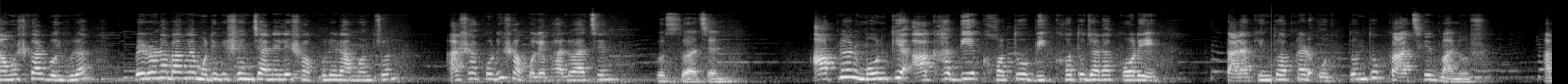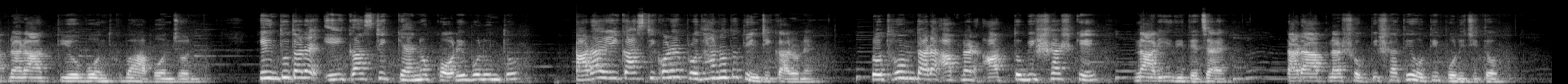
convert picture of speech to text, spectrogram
নমস্কার বন্ধুরা, প্রেরণা বাংলা মোটিভেশন চ্যানেলে সকলের আমন্ত্রণ। আশা করি সকলে ভালো আছেন, সুস্থ আছেন। আপনার মনকে আঘাত দিয়ে ক্ষত, বিক্ষত যারা করে, তারা কিন্তু আপনার অত্যন্ত কাছের মানুষ, আপনার আত্মীয়, বন্ধু বা আপনজন। কিন্তু তারা এই কাজটি কেন করে বলুন তো? তারা এই কাজটি করে প্রধানত তিনটি কারণে। প্রথম, তারা আপনার আত্মবিশ্বাসকে নাড়িয়ে দিতে চায়। তারা আপনার শক্তির সাথে অতি পরিচিত।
